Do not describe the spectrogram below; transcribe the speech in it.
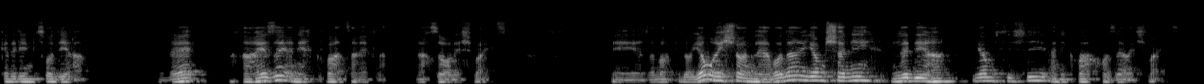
כדי למצוא דירה. ואחרי זה אני כבר צריך לחזור לשוויץ. אה, אז אמרתי לו, יום ראשון לעבודה, יום שני לדירה, יום שלישי אני כבר חוזר לשוויץ.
